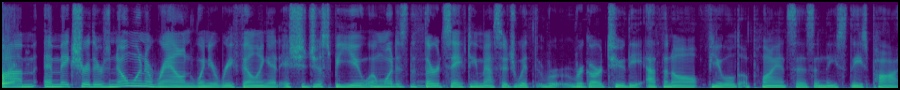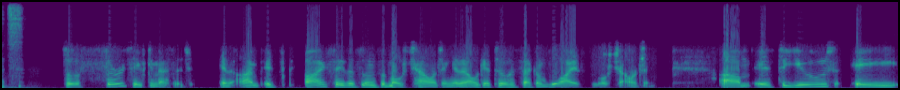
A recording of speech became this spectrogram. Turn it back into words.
Um, and make sure there's no one around when you're refilling it. It should just be you. And what is the third safety message with r- regard to the ethanol fueled appliances and these these pots? So the third safety message and I'm, it's, I say this one's the most challenging, and I'll get to a second why it's the most challenging, um, is to use a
